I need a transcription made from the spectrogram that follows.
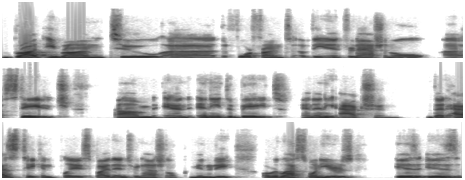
brought Iran to uh, the forefront of the international uh, stage. Um, and any debate and any action that has taken place by the international community over the last 20 years is is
